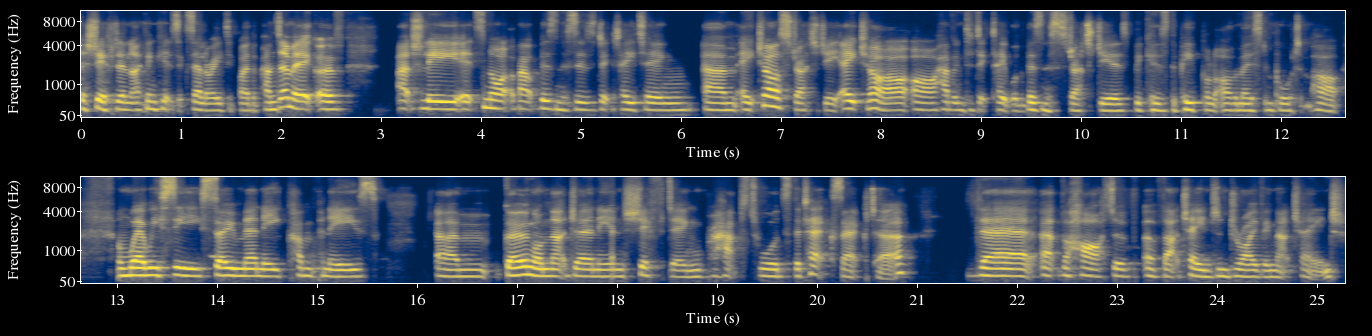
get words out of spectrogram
a shift, and I think it's accelerated by the pandemic of actually it's not about businesses dictating um, HR strategy. HR are having to dictate what the business strategy is because the people are the most important part. And where we see so many companies um, going on that journey and shifting perhaps towards the tech sector, they're at the heart of, of that change and driving that change.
